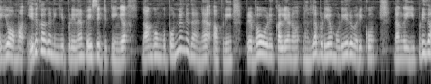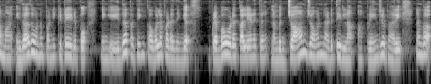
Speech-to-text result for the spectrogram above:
ஐயோ அம்மா எதுக்காக நீங்கள் இப்படியெல்லாம் பேசிகிட்டு இருக்கீங்க? நாங்கள் உங்கள் பொண்ணுங்க தானே அப்படி. பிரபாவோட கல்யாணம் நல்லபடியாக முடிகிற வரைக்கும் நாங்கள் இப்படி தாம்மா ஏதாவது ஒன்று பண்ணிக்கிட்டே இருப்போம். நீங்கள் எதை பற்றியும் கவலைப்படாதீங்க. பிரபாவோட கல்யாணத்தை நம்ம ஜாம் ஜாமன் நடத்திடலாம் அப்படின்ற மாதிரி நம்ம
